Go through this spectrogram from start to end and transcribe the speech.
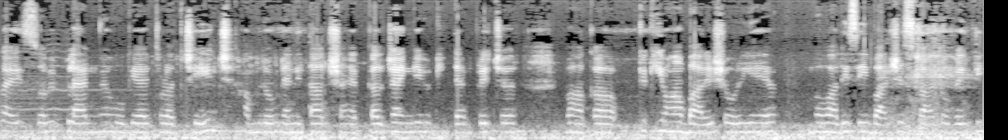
तो गाइस अभी प्लान में हो गया है थोड़ा चेंज हम लोग नैनीताल शायद कल जाएँगे क्योंकि टेम्परेचर वहाँ का क्योंकि वहाँ बारिश हो रही है. भवाली से ही बारिश स्टार्ट हो गई थी.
